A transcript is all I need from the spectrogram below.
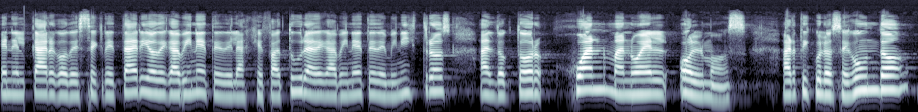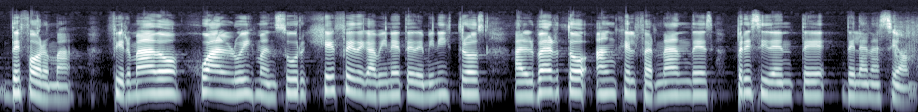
en el cargo de secretario de gabinete de la Jefatura de Gabinete de Ministros al doctor Juan Manuel Olmos. Artículo segundo, de forma. Firmado Juan Luis Mansur, jefe de Gabinete de Ministros, Alberto Ángel Fernández, presidente de la Nación.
